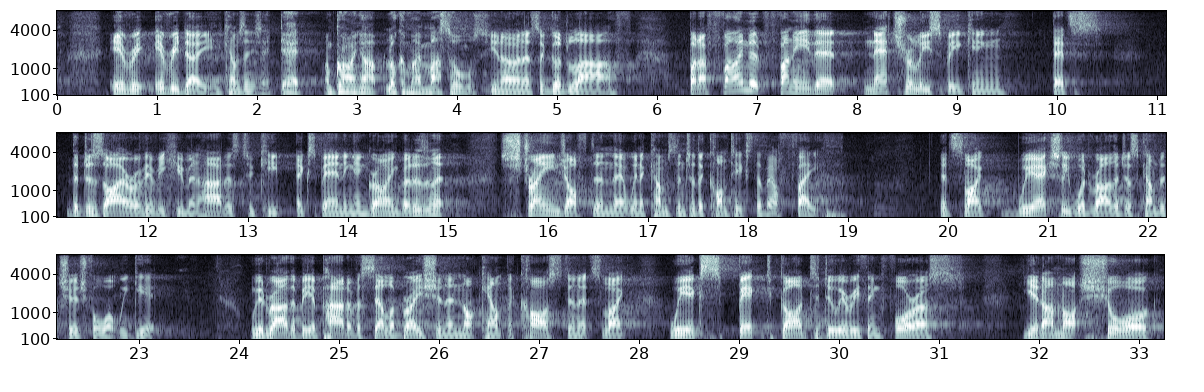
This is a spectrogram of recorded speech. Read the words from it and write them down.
Every, every day he comes in and he says, Dad, I'm growing up. Look at my muscles, you know, and it's a good laugh. But I find it funny that naturally speaking, that's the desire of every human heart is to keep expanding and growing. But isn't it strange often that when it comes into the context of our faith, it's like we actually would rather just come to church for what we get. We'd rather be a part of a celebration and not count the cost. And it's like we expect God to do everything for us, yet I'm not sure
